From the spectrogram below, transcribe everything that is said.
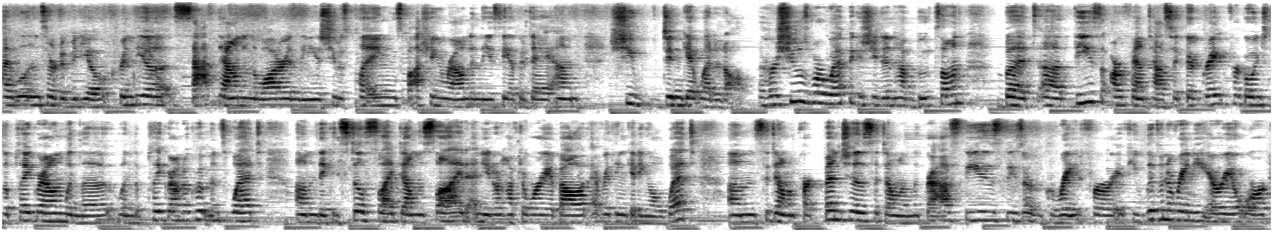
I will insert a video. Corinthia sat down in the water in these. She was playing, splashing around in these the other day and she didn't get wet at all. Her shoes were wet because she didn't have boots on, but uh, these are fantastic. They're great for going to into the playground when the when the playground equipment's wet. Um, they can still slide down the slide and you don't have to worry about everything getting all wet. Um, sit down on park benches, sit down on the grass. These, these are great for if you live in a rainy area or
